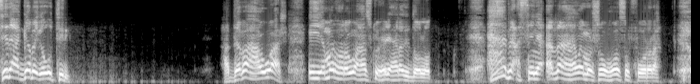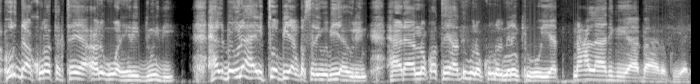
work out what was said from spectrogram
sidaa gabayga u tiri. Haddaba hawaash iyo mar hore waxaas ku xidhay haradii doolood haabacsane adaa halamashow hoosu foorara hurdaa kula tagtaya anigu waan heray dunidii. Halbowlaha etoobiyaan qabsaday webiyaha olin hadhaa noqotay adiguna ku nool minankii hooyaad. Aabbahaaba ku yaal.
